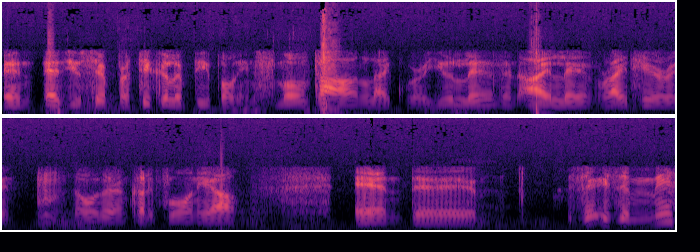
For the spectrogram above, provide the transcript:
And as you said, particular people in small town like where you live and I live, right here in Northern California, and uh, there is a myth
